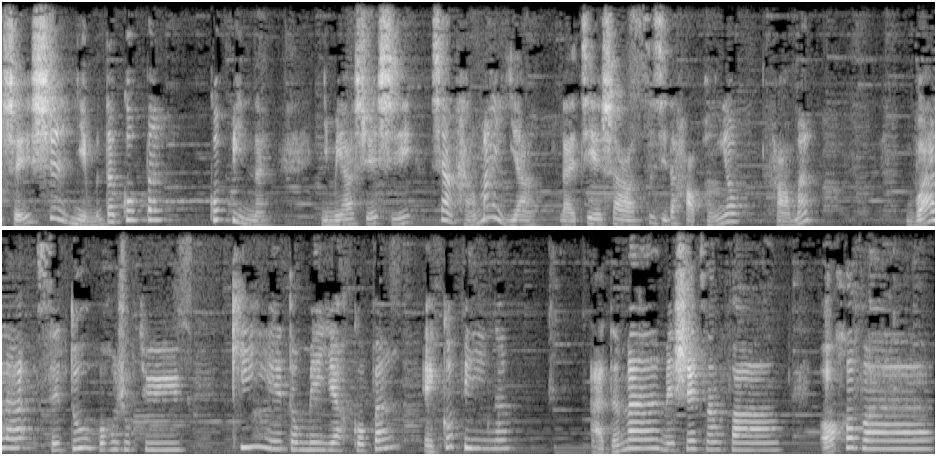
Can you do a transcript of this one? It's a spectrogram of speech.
谁是你们的郭班、郭比呢？你们要学习像唐妈一样来介绍自己的好朋友，好吗？Voilà, c'est tout pour aujourd'hui. Qui est ton meilleur copain et copine? À demain, mes chers enfants. Au revoir.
